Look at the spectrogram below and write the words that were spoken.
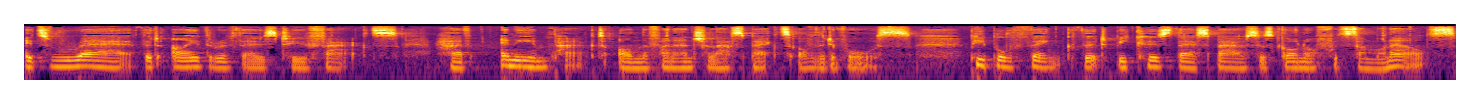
It's rare that either of those two facts have any impact on the financial aspects of the divorce. People think that because their spouse has gone off with someone else,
